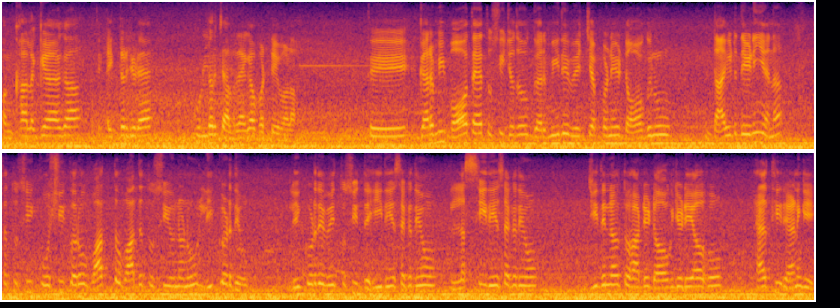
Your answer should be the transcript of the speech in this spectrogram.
ਪੰਖਾ ਲੱਗਿਆ ਹੈਗਾ ਤੇ ਇੱਧਰ ਜਿਹੜਾ ਕੂਲਰ ਚੱਲ ਰਿਹਾ ਹੈਗਾ ਵੱਡੇ ਵਾਲਾ। ਤੇ ਗਰਮੀ ਬਹੁਤ ਹੈ, ਤੁਸੀਂ ਜਦੋਂ ਗਰਮੀ ਦੇ ਵਿੱਚ ਆਪਣੇ ਡੌਗ ਨੂੰ ਡਾਈਟ ਦੇਣੀ ਹੈ ਨਾ, ਤਾਂ ਤੁਸੀਂ ਕੋਸ਼ਿਸ਼ ਕਰੋ ਵੱਧ ਤੋਂ ਵੱਧ ਤੁਸੀਂ ਉਹਨਾਂ ਨੂੰ ਲਿਕੁਇਡ ਦਿਓ। ਲਿਕੁਇਡ ਦੇ ਵਿੱਚ ਤੁਸੀਂ ਦਹੀਂ ਦੇ ਸਕਦੇ ਹੋ, ਲੱਸੀ ਦੇ ਸਕਦੇ ਹੋ ਜਿਹਦੇ ਨਾਲ ਤੁਹਾਡੇ ਡੌਗ ਜਿਹੜੇ ਆ ਉਹ ਹੈਲਥੀ ਰਹਿਣਗੇ।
